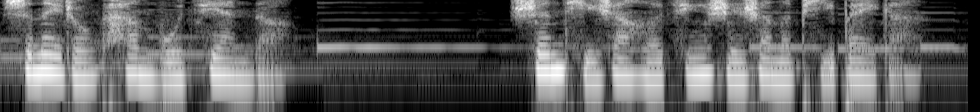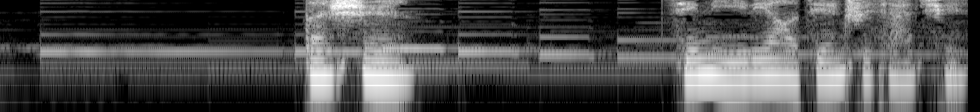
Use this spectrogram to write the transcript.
是那种看不见的。身体上和精神上的疲惫感，但是，请你一定要坚持下去。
